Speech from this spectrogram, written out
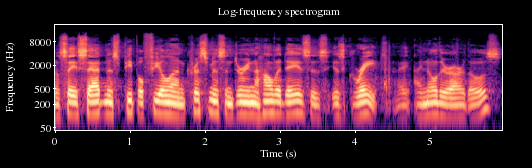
They'll say sadness people feel on Christmas and during the holidays is, is great. I, I know there are those.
